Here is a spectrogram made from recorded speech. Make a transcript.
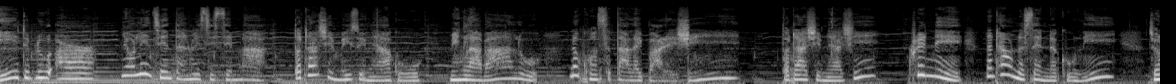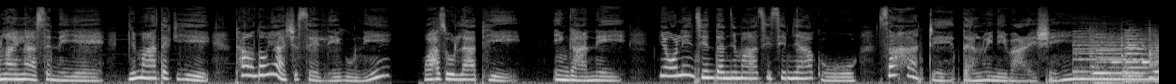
AWR မျော်လင့်ခြင်းတန်လွင့်စီစဉ်မှတော်တာရှင်မိတ်ဆွေများကို မင်္ဂလာပါလို့နှုတ်ခွန်းဆက်သလိုက်ပါတယ်ရှင်တော်တာရှင်များရှင်ခရစ်နှစ်2022ခုနှစ်ဇွန်လ12ရက်မြန်မာတက္ကရာ1384ခုနှစ်ဝါဆိုလပြည့်အင်္ဂါနေ့မျော်လင့်ခြင်းတန်မြမာစီစဉ်များကိုစဟတင်တန်လွင့်နေပါတယ်ရှင်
